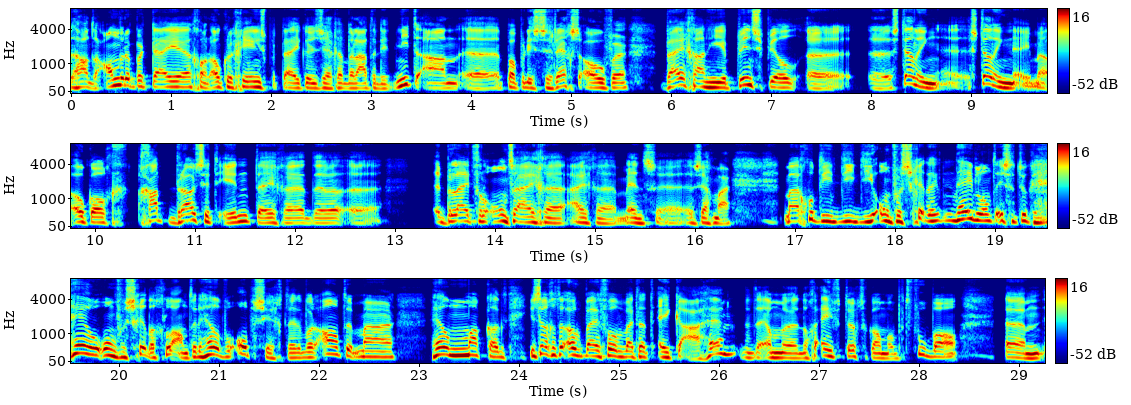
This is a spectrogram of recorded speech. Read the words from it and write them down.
hadden andere partijen, gewoon ook regeringspartijen kunnen zeggen, we laten dit niet aan uh, populistisch rechts over. Wij gaan hier principieel uh, stelling, stelling nemen. Ook al gaat, druist het in tegen de het beleid van onze eigen, eigen mensen, eh, zeg maar. Maar goed, die, die, die onverschillig. Nederland is natuurlijk een heel onverschillig land in heel veel opzichten. Er wordt altijd maar heel makkelijk. Je zag het ook bij, bijvoorbeeld bij dat EK, hè? om uh, nog even terug te komen op het voetbal. Um,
